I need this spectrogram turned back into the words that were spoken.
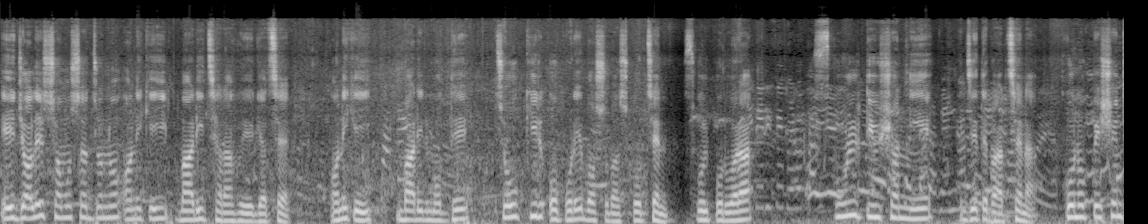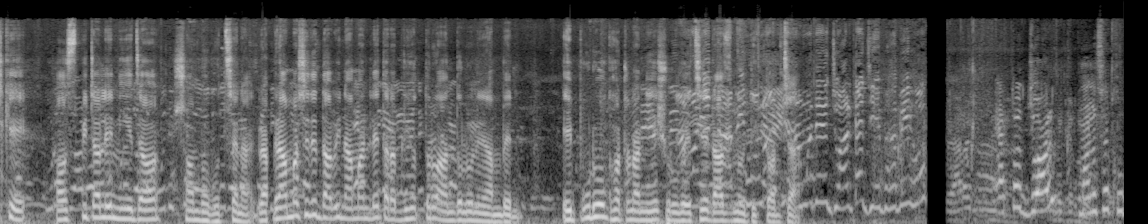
এই জলের সমস্যার জন্য অনেকেই বাড়ি ছাড়া হয়ে গেছে। অনেকেই বাড়ির মধ্যে চৌকির ওপরে বসবাস করছেন। স্কুল পড়ুয়ারা স্কুল টিউশন নিয়ে যেতে পারছে না। কোনো পেশেন্টকে হসপিটালে নিয়ে যাওয়া সম্ভব হচ্ছে না। গ্রা- গ্রামবাসীদের দাবি না মানলে তারা বৃহত্তর আন্দোলনে নামবেন। এই পুরো ঘটনা নিয়ে শুরু হয়েছে রাজনৈতিক চর্চা আমাদের জলটা যেভাবেই হোক এত জল মানুষের খুব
